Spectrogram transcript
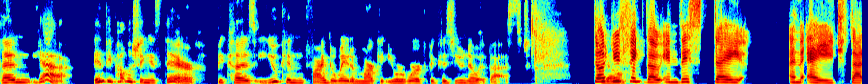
then yeah, indie publishing is there because you can find a way to market your work because you know it best. Don't you, know? you think, though, in this day and age, that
